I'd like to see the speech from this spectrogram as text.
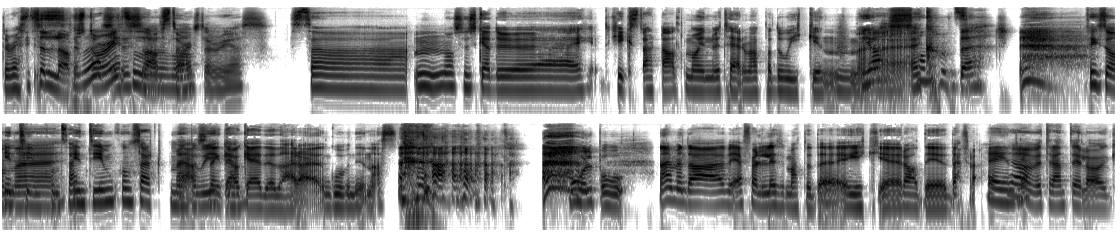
The rest It's a is- love the rest story. It's a love story. story yes. Så mm, Og så husker jeg du eh, kickstarta alt med å invitere meg på The Weekend. eh, Ja, sant. Fikk sånn Intimkonsert. intim konsert med Ja, The så tenkte jeg ok, det der er en god venninne, ass. Hun holdt på henne. Nei, men da Jeg føler liksom at det gikk radig derfra, egentlig. Ja, vi trente i lag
